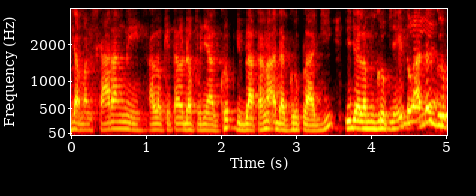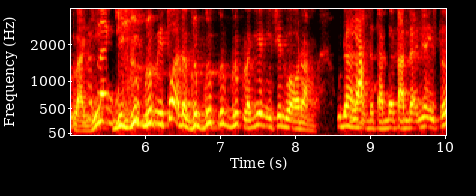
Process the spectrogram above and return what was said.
zaman sekarang nih, kalau kita udah punya grup di belakangnya ada grup lagi, di dalam grupnya itu Iya, ada iya. grup lagi, lagi. di grup-grup itu ada grup-grup grup-grup lagi yang isinya dua orang. Udahlah Iya. ada tanda-tandanya itu.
